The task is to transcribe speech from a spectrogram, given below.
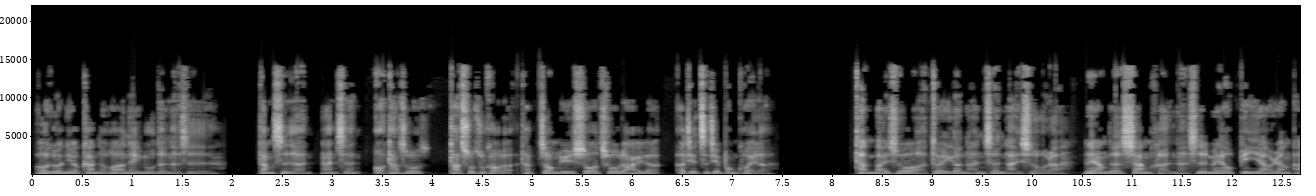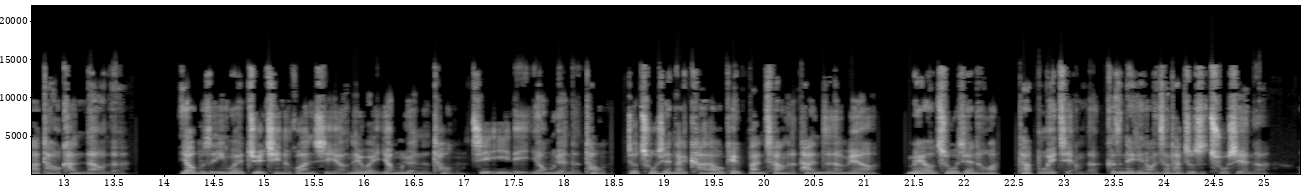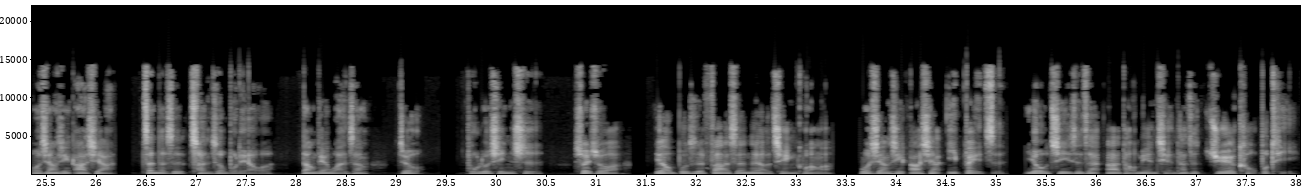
哦，如果你有看的话，那一幕真的是当事人男生哦，他说他说出口了，他终于说出来了，而且直接崩溃了。坦白说啊，对一个男生来说了，那样的伤痕呢是没有必要让阿桃看到的。要不是因为剧情的关系啊，那位永远的痛，记忆里永远的痛，就出现在卡拉 OK 伴唱的摊子那边啊，没有出现的话，他不会讲的。可是那天晚上他就是出现了，我相信阿夏。真的是承受不了啊！当天晚上就吐露心事，所以说啊，要不是发生那种情况啊，我相信阿夏一辈子，尤其是在阿桃面前，他是绝口不提。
